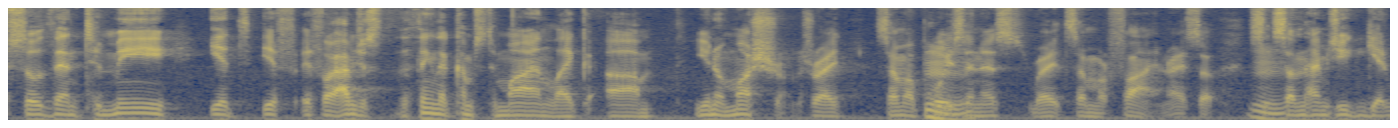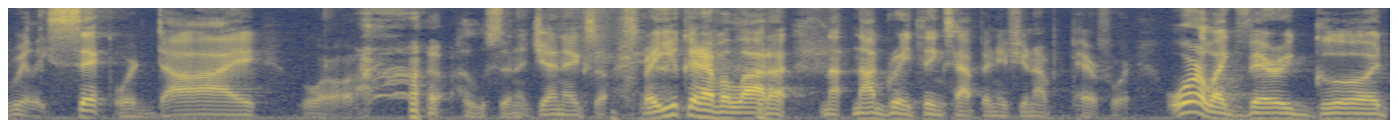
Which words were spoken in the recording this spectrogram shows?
So then to me, it's if if I'm just the thing that comes to mind, like um, you know, mushrooms, right? Some are poisonous, right? Some are fine, right? So, so sometimes you can get really sick or die or hallucinogenic. So, right? You could have a lot of not, not great things happen if you're not prepared for it, or like very good,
